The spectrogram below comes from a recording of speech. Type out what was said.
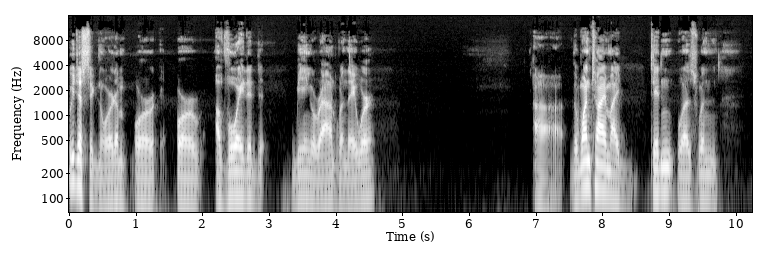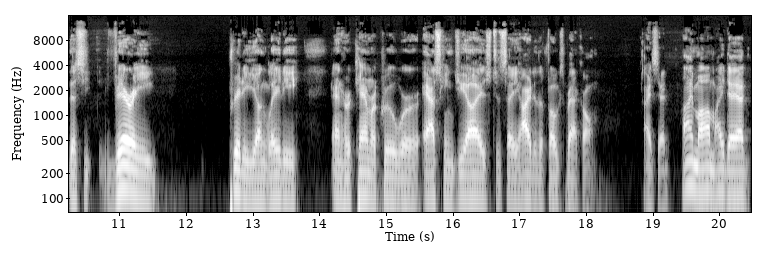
we just ignored them or or avoided being around when they were. Uh, the one time I didn't was when this very pretty young lady and her camera crew were asking GIs to say hi to the folks back home. I said, Hi, mom. Hi, dad.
